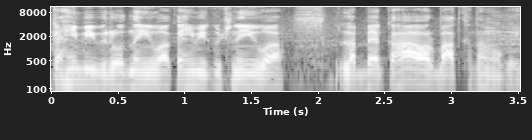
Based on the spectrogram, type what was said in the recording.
कहीं भी विरोध नहीं हुआ कहीं भी कुछ नहीं हुआ। लब्बैक कहा और बात ख़त्म हो गई।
